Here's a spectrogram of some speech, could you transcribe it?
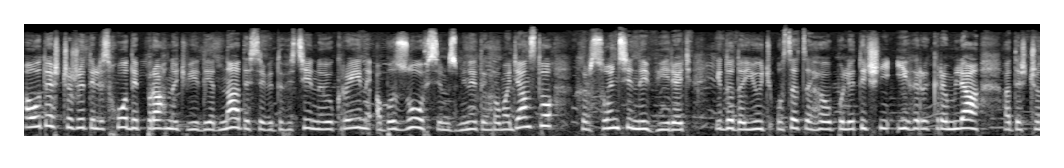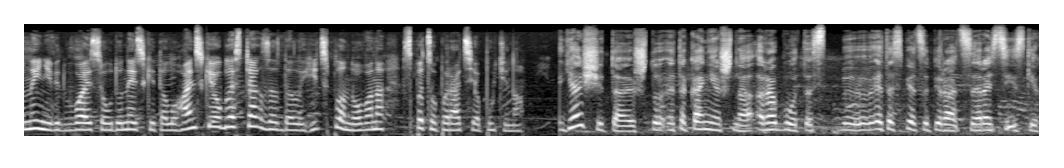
А у те, що жителі Сходи прагнуть від'єднатися від офіційної України або зовсім змінити громадянство, херсонці не вірять і додають, усе це геополітичні ігри Кремля. А те, що нині відбувається у Донецькій та Луганській областях, заздалегідь спланована спецоперація Путіна. Я считаю, что это, конечно, работа, с- э, это спецоперация российских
